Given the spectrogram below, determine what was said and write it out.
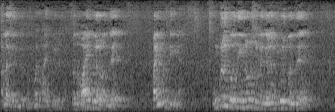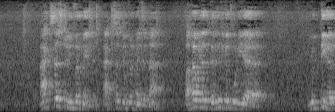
நல்லா தெரிஞ்சிருக்கும் இந்த மாதிரி வாய்ப்புகள் இல்லை. ஸோ அந்த வாய்ப்புகளை வந்து பயன்படுத்திக்கங்க. உங்களுக்கு வந்து இன்னொன்று சொல்றீங்கல்ல உங்களுக்கு வந்து access to information access to இன்ஃபர்மேஷன்னா தகவலை தெரிஞ்சுக்கக்கூடிய யுக்திகள்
